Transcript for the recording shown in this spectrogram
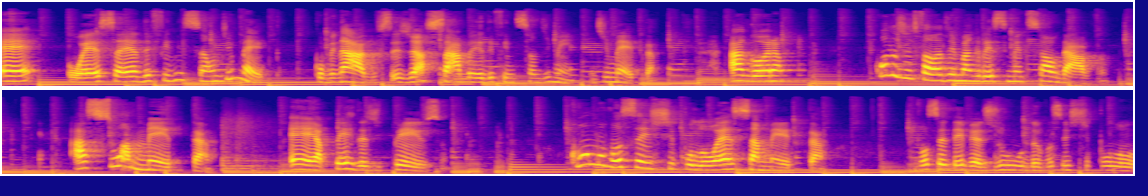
é ou essa é a definição de meta. Combinado? Você já sabe a definição de meta. Agora, quando a gente fala de emagrecimento saudável, a sua meta é a perda de peso? Como você estipulou essa meta? Você teve ajuda? Você estipulou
